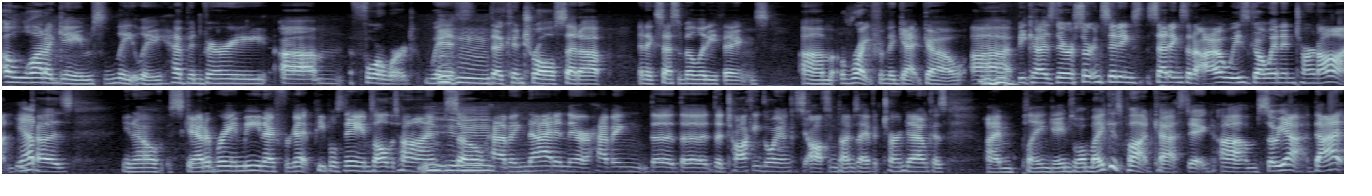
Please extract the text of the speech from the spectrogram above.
a lot of games lately have been very um, forward with the control setup and accessibility things um, right from the get go. Uh, Because there are certain settings settings that I always go in and turn on Yep. because you know scatterbrain mean I forget people's names all the time. So having that in there, having the the the talking going on because oftentimes I have it turned down because. I'm playing games while Mike is podcasting. Um, so yeah, that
